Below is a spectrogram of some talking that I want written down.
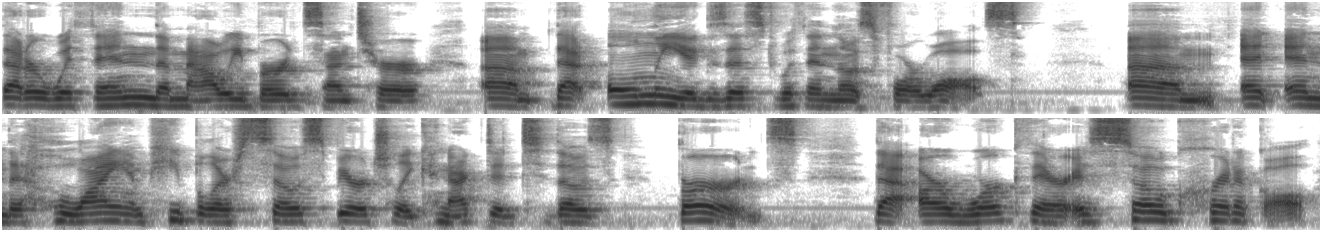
that are within the Maui Bird Center um, that only exist within those four walls. Um, and, and the Hawaiian people are so spiritually connected to those birds that our work there is so critical.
